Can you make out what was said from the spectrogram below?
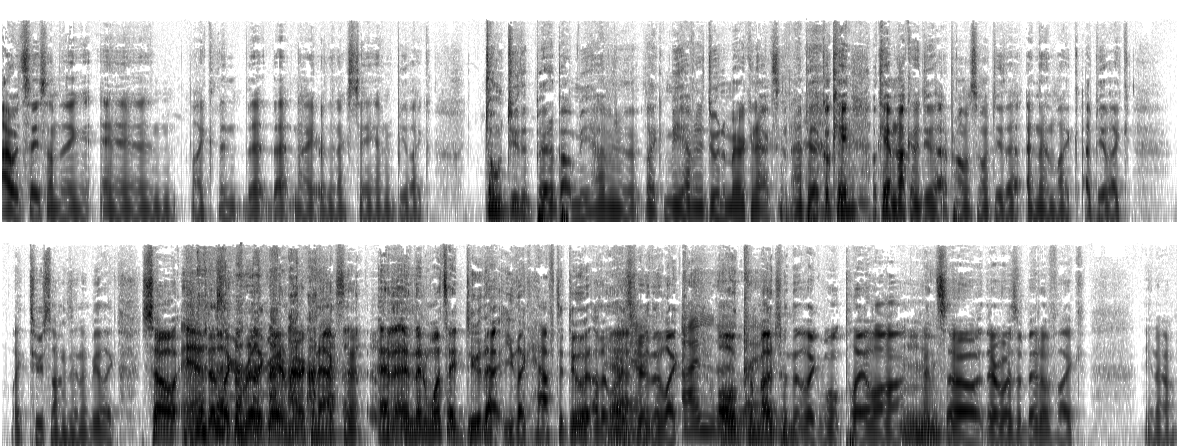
i would say something and like then that that night or the next day anne would be like don't do the bit about me having a like me having to do an american accent. And i'd be like okay okay i'm not gonna do that. I promise i won't do that. And then like i'd be like like two songs in, I'd be like, so Anne does like a really great American accent, and and then once I do that, you like have to do it, otherwise Yeah. you're the like the old lame. curmudgeon that like won't play along, and mm-hmm. so there was a bit of like, you know,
